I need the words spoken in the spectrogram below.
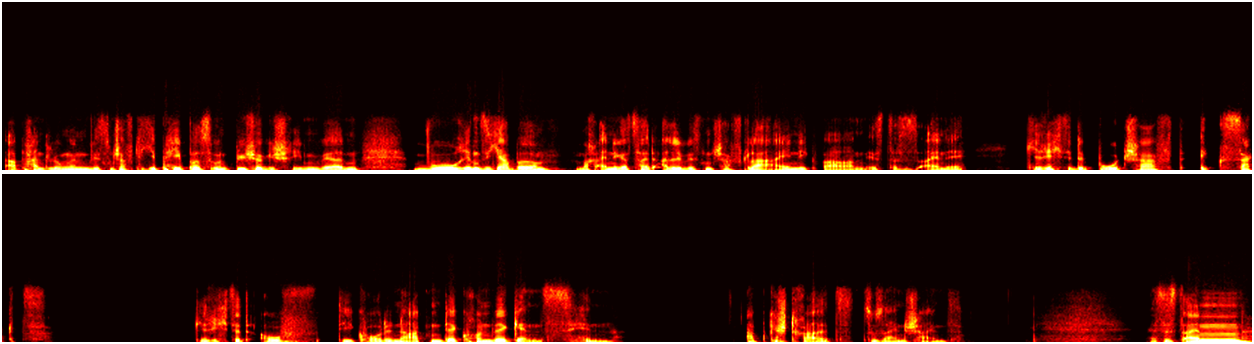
Abhandlungen, wissenschaftliche Papers und Bücher geschrieben werden. Worin sich aber nach einiger Zeit alle Wissenschaftler einig waren, ist, dass es eine gerichtete Botschaft exakt gerichtet auf die Koordinaten der Konvergenz hin abgestrahlt zu sein scheint. Es ist ein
